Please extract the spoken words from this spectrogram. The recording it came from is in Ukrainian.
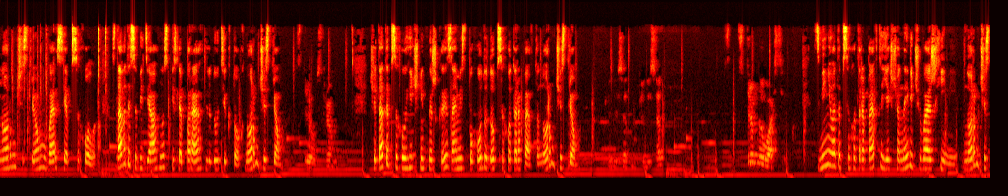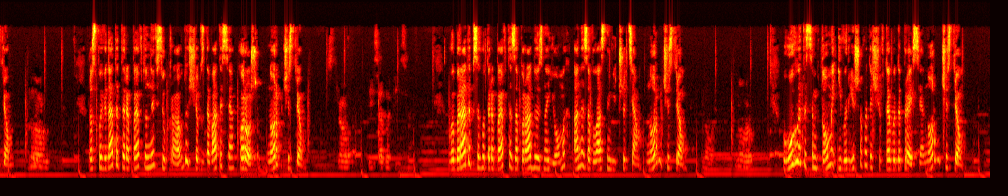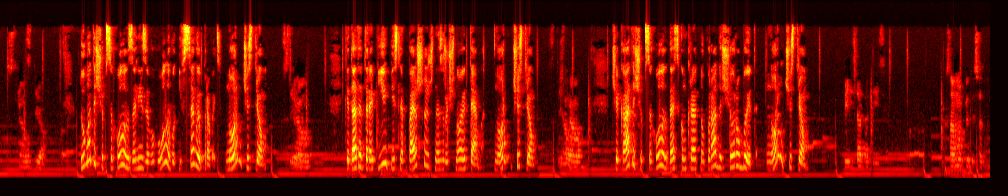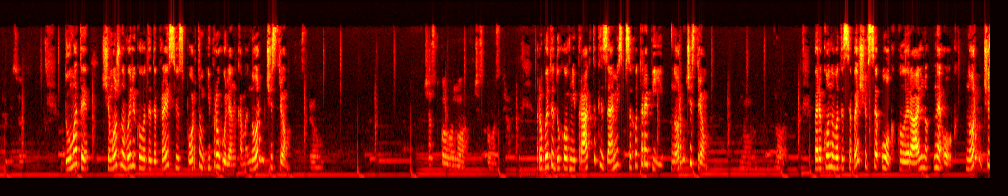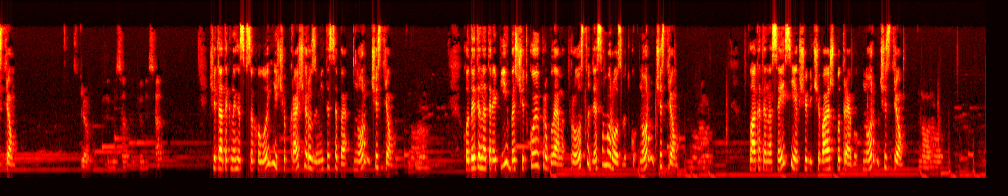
Норм чи стрьом версія психолога. Ставити собі діагноз після перегляду TikTok. Норм чи стрьом. Стрьом, стрьом. Читати психологічні книжки замість походу до психотерапевта. Норм чи стрьом. 50 на 50. Стрьом на Вастінг. Змінювати психотерапевта, якщо не відчуваєш хімії. Норм чи стрьом. Норм. Розповідати терапевту не всю правду, щоб здаватися хорошим. Норм чи стрьом. Стрьом. 50 на 50. Вибирати психотерапевта за порадою знайомих, а не за власним відчуттям. Норм чи стрьом. Норм. Норм. Гуглити симптоми і вирішувати, що в тебе депресія. Норм чи стрьом. Стрьом. Стрьом. Думати, що психолог залізе в голову і все виправить. Норм чи стрьом. Стрьом. Кидати терапію після першої ж незручної теми. Норм чи стрьом. Стрьом. Чекати, що психолог дасть конкретну пораду, що робити. Норм чи стрьом. 50 на 50. Так само 50 на 50. Думати, що можна вилікувати депресію спортом і прогулянками. Норм чи стрьом. Стрьом. Частково норм, частково стрьом. Робити духовні практики замість психотерапії. Норм чи стрьом. Норм. Норм. Переконувати себе, що все ок, коли реально не ок. Норм чи стрьом. Стрьом. 50 на 50. Читати книги з психології, щоб краще розуміти себе. Норм чи стрьом. Ходити на терапію без чіткої проблеми, просто для саморозвитку. Норм чи стрьом. Плакати на сесії, якщо відчуваєш потребу. Норм чи стрьом. Норм.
